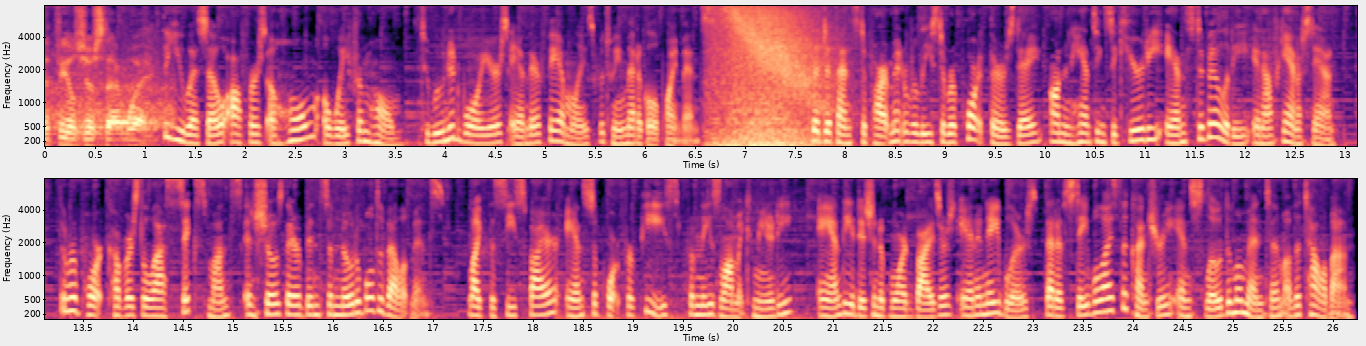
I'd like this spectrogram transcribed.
that feels just that way. The USO offers a home away from home to wounded warriors and their families between medical appointments. The Defense Department released a report Thursday on enhancing security and stability in Afghanistan. The report covers the last six months and shows there have been some notable developments, like the ceasefire and support for peace from the Islamic community, and the addition of more advisors and enablers that have stabilized the country and slowed the momentum of the Taliban.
